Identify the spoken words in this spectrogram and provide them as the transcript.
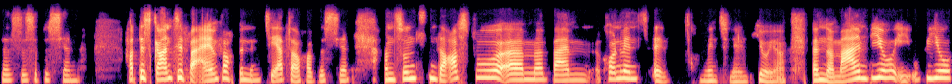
das ist ein bisschen, hat das Ganze vereinfacht und entzerrt auch ein bisschen. Ansonsten darfst du ähm, beim Konven äh, konventionellen Bio, ja, beim normalen Bio, EU-Bio,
